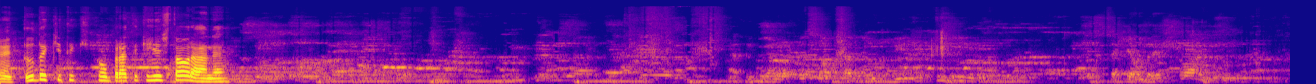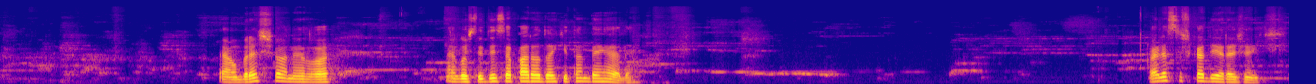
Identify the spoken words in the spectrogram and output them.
É, tudo aqui tem que comprar, tem que restaurar, né? É um brechó. né? Eu gostei desse aparador aqui também, olha. Olha essas cadeiras, gente.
